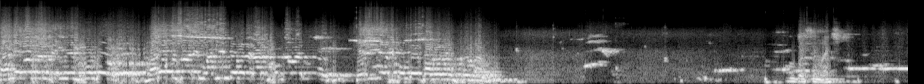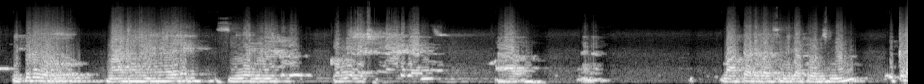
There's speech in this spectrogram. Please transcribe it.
ధన్యవాదాలు తెలియజేసుకుంటూ మరొకసారి మళ్ళీ తెలియజేసుకుంటూ సమర్పిస్తున్నాను థ్యాంక్ యూ సో మచ్ ఇప్పుడు మా ఎమ్మెల్యే సీనియర్ నాయకుడు కొమ్మి లక్ష్మీనారాయణ గారిని మాట్లాడవలసిందిగా కోరుచున్నాను. ఇక్కడ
